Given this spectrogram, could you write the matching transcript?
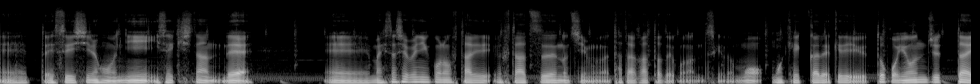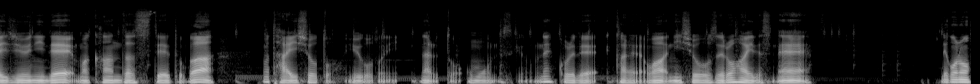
えー、っと、SEC の方に移籍したんで、えー、まあ、久しぶりにこの2人、2つのチームが戦ったということなんですけども、まあ、結果だけで言うと、こう40対12で、まあ、カンザスステートが、まあ、大勝ということになると思うんですけどもね、これで彼らは2勝0敗ですね。で、この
